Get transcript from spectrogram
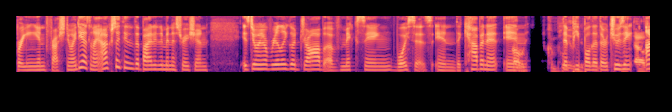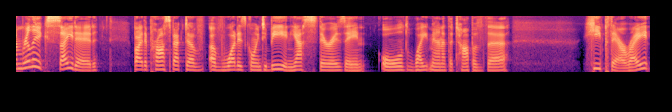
bringing in fresh new ideas. And i actually think that the biden administration is doing a really good job of mixing voices in the cabinet in oh, the people that they're choosing. I'm really excited by the prospect of of what is going to be. And yes there is an old white man at the top of the heap there, right?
